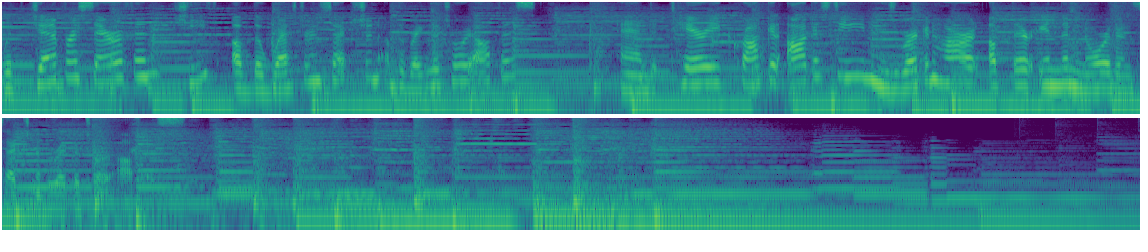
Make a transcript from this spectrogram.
With Jennifer Seraphin, Chief of the Western Section of the Regulatory Office, and Terry Crockett Augustine, who's working hard up there in the Northern Section of the Regulatory Office.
